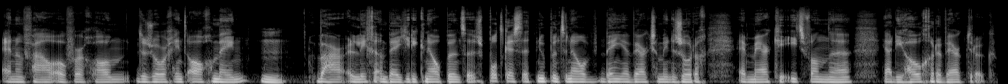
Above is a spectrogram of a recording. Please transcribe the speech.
En een verhaal over gewoon de zorg in het algemeen. Hmm. Waar liggen een beetje die knelpunten? Dus podcast.nu.nl ben je werkzaam in de zorg en merk je iets van eh, ja, die hogere werkdruk.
